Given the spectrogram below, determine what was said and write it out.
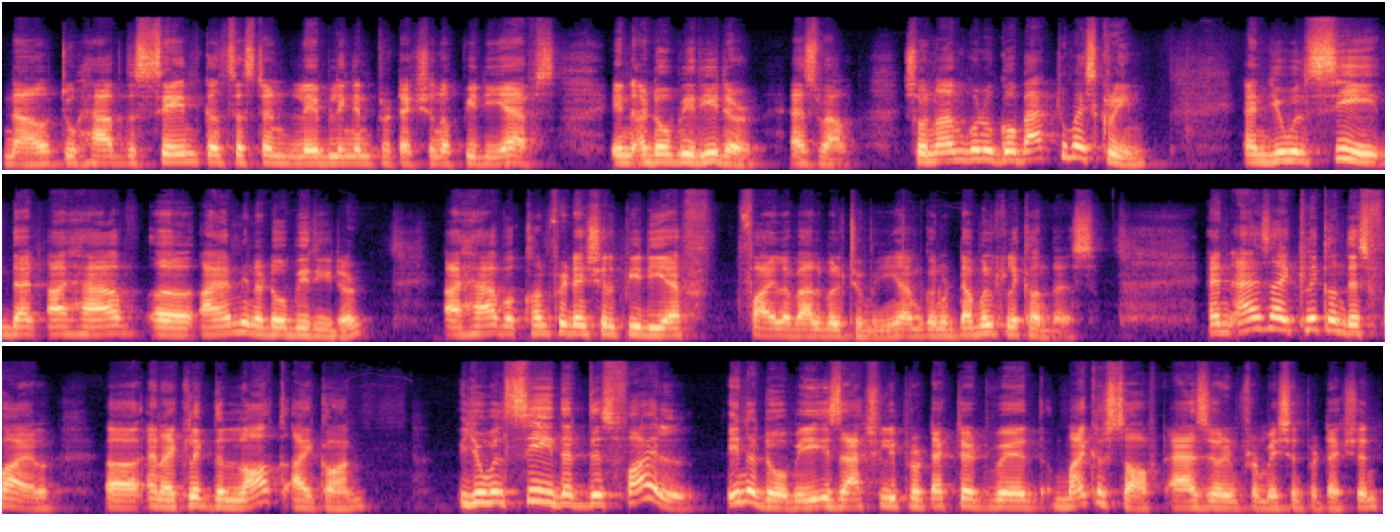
now to have the same consistent labeling and protection of PDFs in Adobe Reader as well. So now I'm going to go back to my screen, and you will see that I have uh, I am in Adobe Reader. I have a confidential PDF file available to me. I'm going to double click on this. And as I click on this file uh, and I click the lock icon, you will see that this file in Adobe is actually protected with Microsoft Azure Information Protection.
